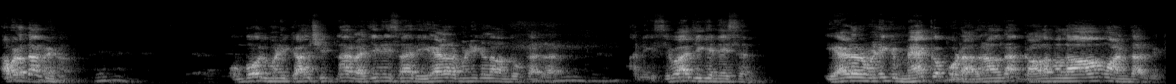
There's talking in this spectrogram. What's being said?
அவ்வளோதான் வேணும். ஒம்பது மணி கால் ஷீட்னா ரஜினி சார் ஏழரை மணிக்கெல்லாம் வந்து உட்கார்றாரு. அன்னைக்கு சிவாஜி கணேசன் ஏழரை மணிக்கு மேக்கப் போட அதனால தான் காலமெல்லாம் வாழ்ந்தார்கள்.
